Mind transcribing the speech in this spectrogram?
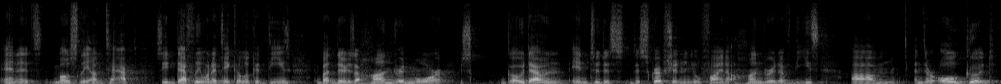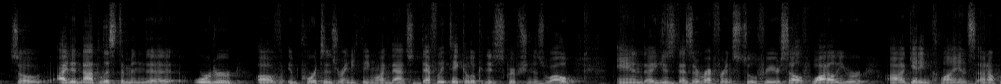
and it's mostly untapped. So you definitely want to take a look at these. But there's a hundred more. Just go down into this description and you'll find a hundred of these um, and they're all good. So i did not list them in the order of importance or anything like that. So definitely take a look at the description as well. And uh, use it as a reference tool for yourself while you're uh, getting clients on upwork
